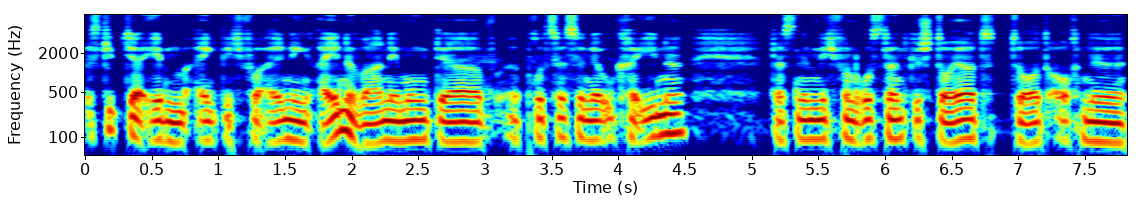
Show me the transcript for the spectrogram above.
es gibt ja eben eigentlich vor allen Dingen eine Wahrnehmung der äh, Prozesse in der Ukraine, dass nämlich von Russland gesteuert dort auch eine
